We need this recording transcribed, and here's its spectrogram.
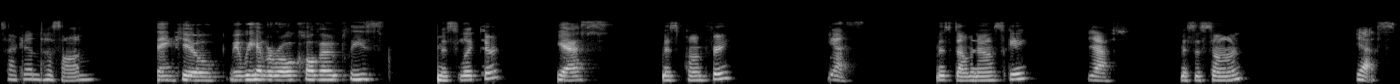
Second, Hassan. Thank you. May we have a roll call vote, please? Ms. Lichter, Yes. Ms. Pumphrey, Yes. Ms. Dominowski, Yes. Ms. Hassan, Yes.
